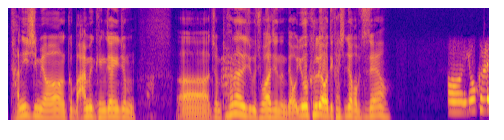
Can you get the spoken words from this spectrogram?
다니시면 그 마음이 굉장히 좀 어, 좀 편안해지고 좋아지는데 어, 요 근래 어디 가신 적 없으세요? 어, 요 근래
